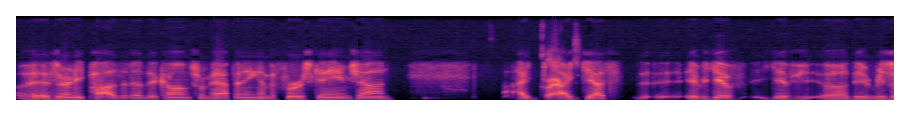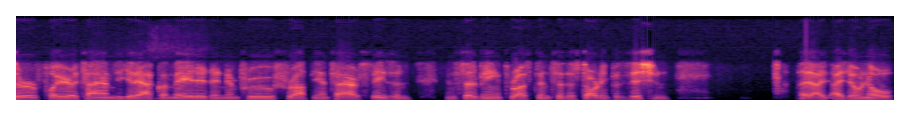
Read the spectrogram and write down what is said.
Uh, is there any positive that comes from happening in the first game, John? I Correct. I guess it would give give uh, the reserve player a time to get acclimated and improve throughout the entire season instead of being thrust into the starting position. But I, I don't know.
